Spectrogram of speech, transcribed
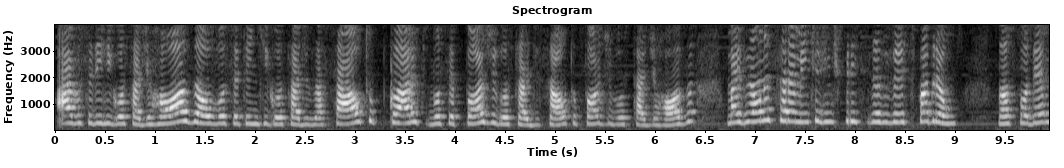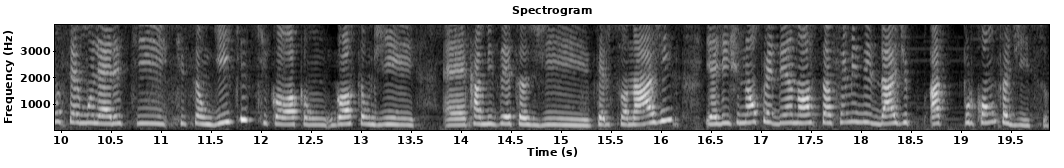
ah, você tem que gostar de rosa ou você tem que gostar de usar salto. Claro que você pode gostar de salto, pode gostar de rosa, mas não necessariamente a gente precisa viver esse padrão. Nós podemos ser mulheres que, que são geeks, que colocam, gostam de é, camisetas de personagens e a gente não perder a nossa feminilidade por conta disso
